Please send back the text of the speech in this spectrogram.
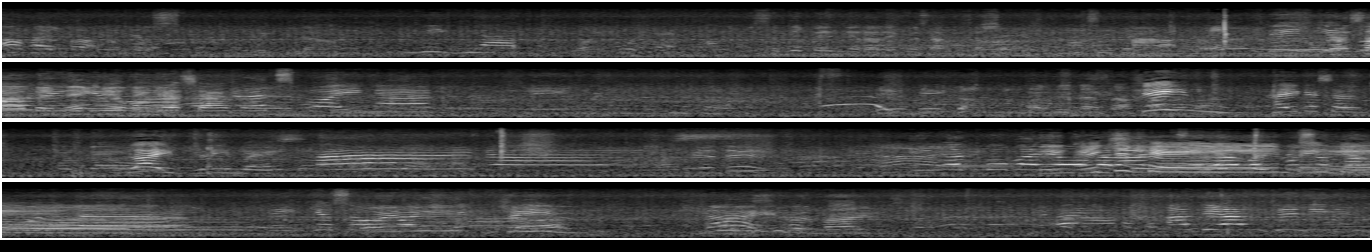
Okay po. Big na puti. So, depende rin kung sa Ah, sige po. Thank you po. sa atin. Thank you sa. Congrats po, ingat. Jane, hi ka sa live Dreamers. Hi, guys! Ingat po kayo. Thank you, Shane. Thank you. Thank you so much. Jane. Ate Angeline.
